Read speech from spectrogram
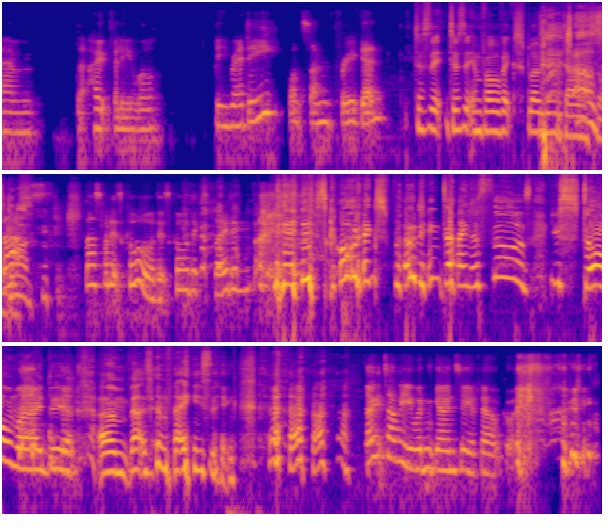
Um, that hopefully will be ready once I'm free again. Does it does it involve exploding dinosaurs? that's, that's what it's called. It's called exploding. it's called exploding dinosaurs. You stole my idea. Um, that's amazing. Don't tell me you wouldn't go and see a film called Exploding.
